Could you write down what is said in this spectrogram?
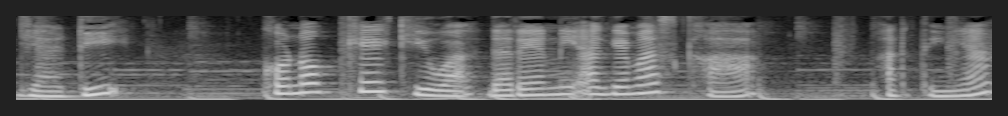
Jadi, konoke kiwa dari ni agemas ka artinya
